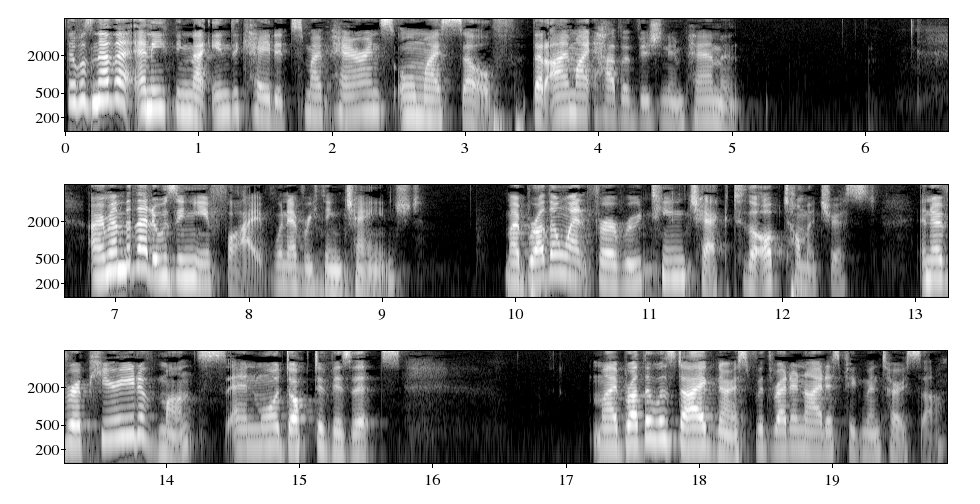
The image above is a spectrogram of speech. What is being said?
there was never anything that indicated to my parents or myself that I might have a vision impairment. I remember that it was in year five when everything changed. My brother went for a routine check to the optometrist and over a period of months and more doctor visits, my brother was diagnosed with retinitis pigmentosa.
